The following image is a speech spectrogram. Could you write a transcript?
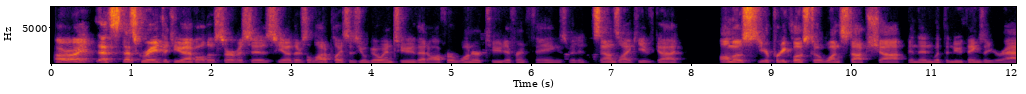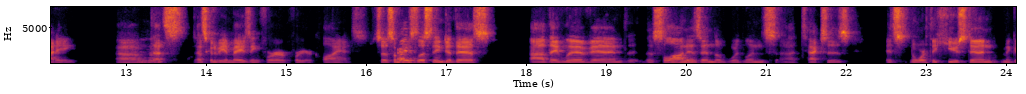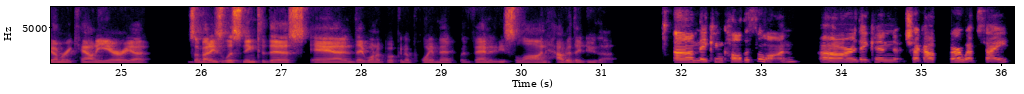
All right, that's that's great that you have all those services. You know, there's a lot of places you'll go into that offer one or two different things, but it sounds like you've got almost you're pretty close to a one-stop shop. And then with the new things that you're adding, um, mm-hmm. that's that's going to be amazing for for your clients. So somebody's listening to this. Uh, they live in the, the, salon is in the Woodlands, uh, Texas. It's north of Houston, Montgomery County area somebody's listening to this and they want to book an appointment with Vanity Salon, how do they do that? Um, they can call the salon or they can check out our website.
